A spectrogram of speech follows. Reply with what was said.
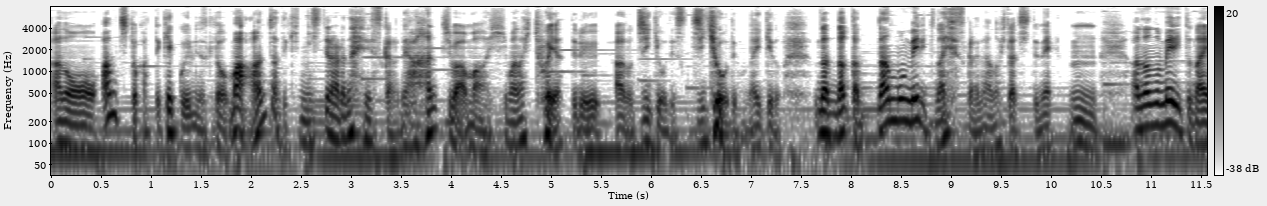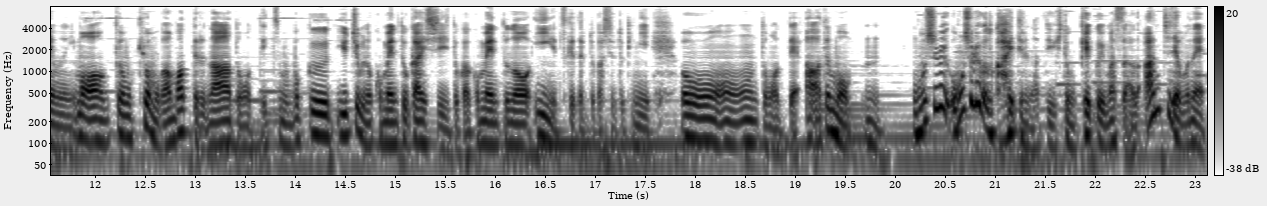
あの、アンチとかって結構いるんですけど、まあ、アンちゃんって気にしてられないですからね。アンチはまあ、暇な人がやってる、あの、事業です。事業でもないけど、な、なんか、なんもメリットないですからね、あの人たちってね。うん。あのメリットないのに、もう、今日も、今日も頑張ってるなと思って、いつも僕、YouTube のコメント返しとか、コメントのいいねつけたりとかしてるときに、うんうんうんと思って、あ、でも、うん。面白い、面白いこと書いてるなっていう人も結構います。あの、アンチでもね、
